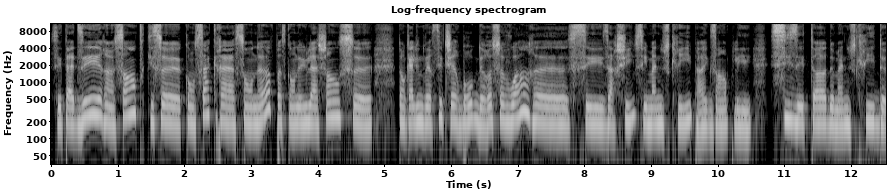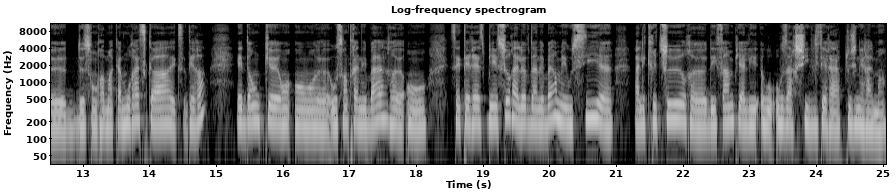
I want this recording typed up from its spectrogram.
c'est-à-dire un centre qui se consacre à son œuvre parce qu'on a eu la chance, euh, donc à l'Université de Sherbrooke, de recevoir euh, ses archives, ses manuscrits, par exemple les six états de manuscrits de, de son roman Kamouraska, etc. Et donc, euh, on, on, au centre Anne Hébert, on s'intéresse bien sûr à l'œuvre d'Anne Hébert, mais aussi à l'écriture des femmes puis aux archives littéraires plus généralement.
